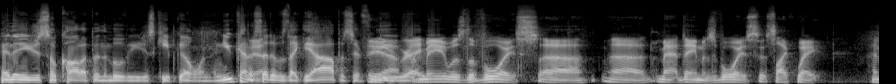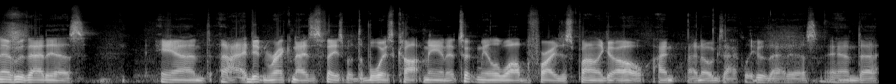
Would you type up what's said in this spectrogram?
And then you're just so caught up in the movie, you just keep going. And you kind of Yeah. said it was like the opposite for Yeah, you, right? for me it was the voice, uh, uh, Matt Damon's voice. It's like, wait, I know who that is. And I didn't recognize his face, but the voice caught me, and it took me a little while before I just finally go, "Oh, I, I know exactly who that is." And uh,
